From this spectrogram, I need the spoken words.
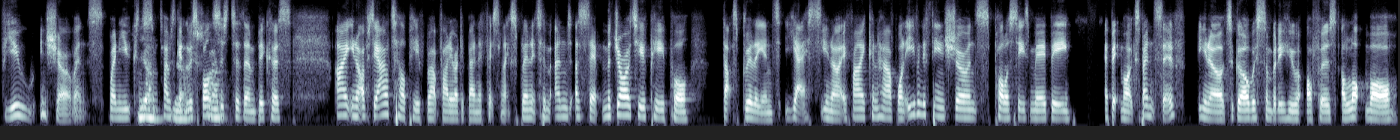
view insurance when you can yeah, sometimes yeah, get the responses to them because I, you know, obviously I'll tell people about value added benefits and explain it to them. And as I say, majority of people, that's brilliant. Yes, you know, if I can have one, even if the insurance policies may be a bit more expensive, you know, to go with somebody who offers a lot more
